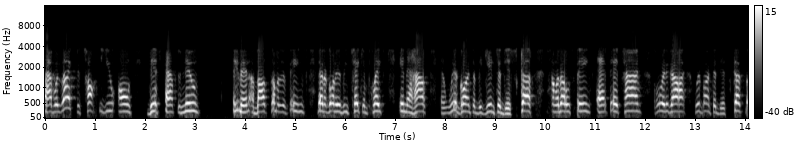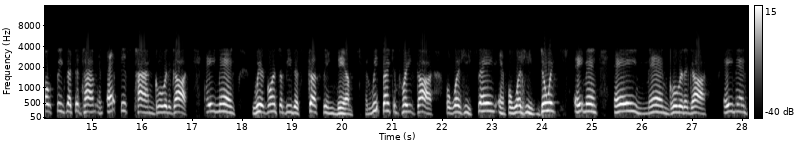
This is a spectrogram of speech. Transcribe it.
I would like to talk to you on this afternoon amen, about some of the things that are going to be taking place in the house. And we're going to begin to discuss some of those things at that time. Glory to God. We're going to discuss those things at that time. And at this time, glory to God. Amen. We're going to be discussing them. And we thank and praise God for what He's saying and for what He's doing. Amen. Amen. Glory to God. Amen.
